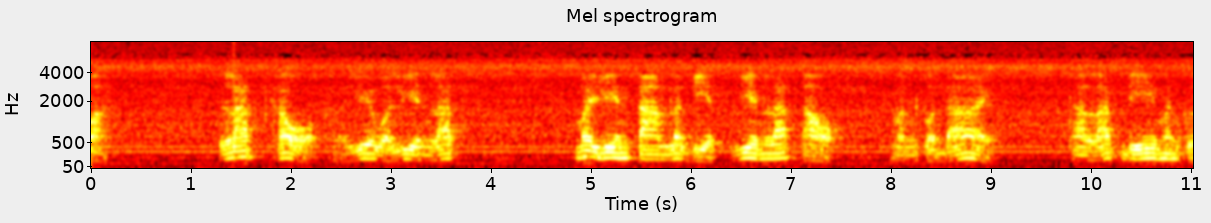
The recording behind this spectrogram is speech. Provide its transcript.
ว่าลัดเข้าเรียกว่าเรียนลัด ไม่เรียนตามระเบียบเรียนลัดเอา มันก็ได้ ถ้าลัดดีมันก็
